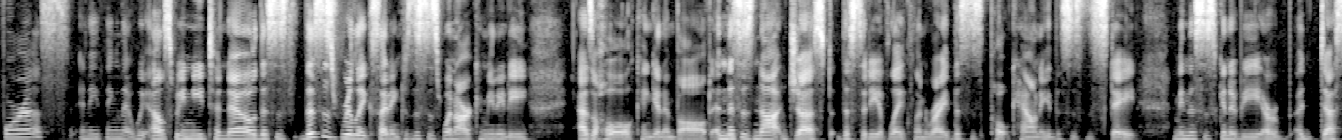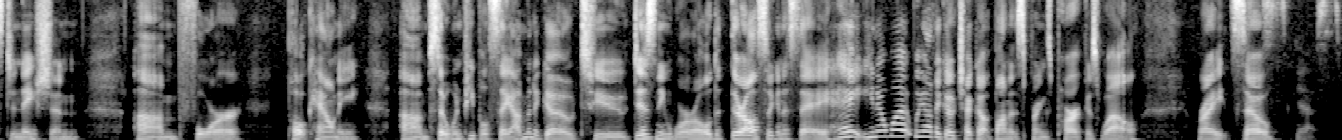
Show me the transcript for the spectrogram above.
for us? Anything that we else we need to know? This is this is really exciting because this is when our community as a whole can get involved. And this is not just the city of Lakeland, right? This is Polk County, this is the state. I mean, this is going to be a, a destination um, for Polk County. Um, so when people say, I'm going to go to Disney World, they're also going to say, hey, you know what? We ought to go check out Bonnet Springs Park as well, right? So Yes.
